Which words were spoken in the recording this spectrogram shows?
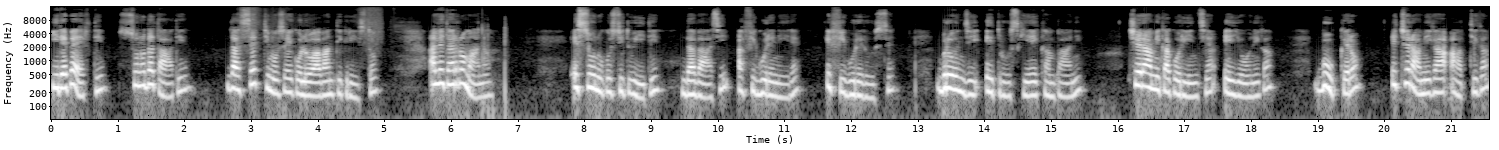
I reperti sono datati dal VII secolo a.C. all'età romana e sono costituiti da vasi a figure nere e figure rosse, bronzi etruschi e campani, ceramica corinzia e ionica, bucchero e ceramica attica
